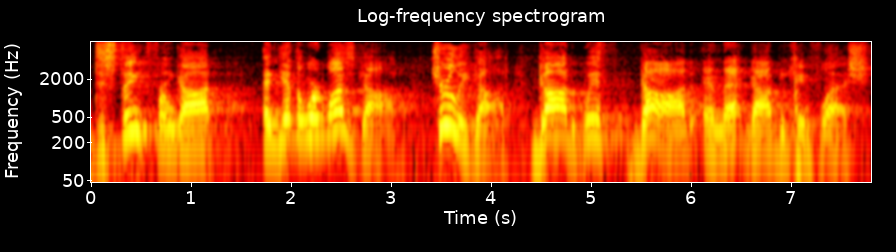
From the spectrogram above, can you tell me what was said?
distinct from God, and yet the Word was God, truly God. God with God, and that God became flesh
